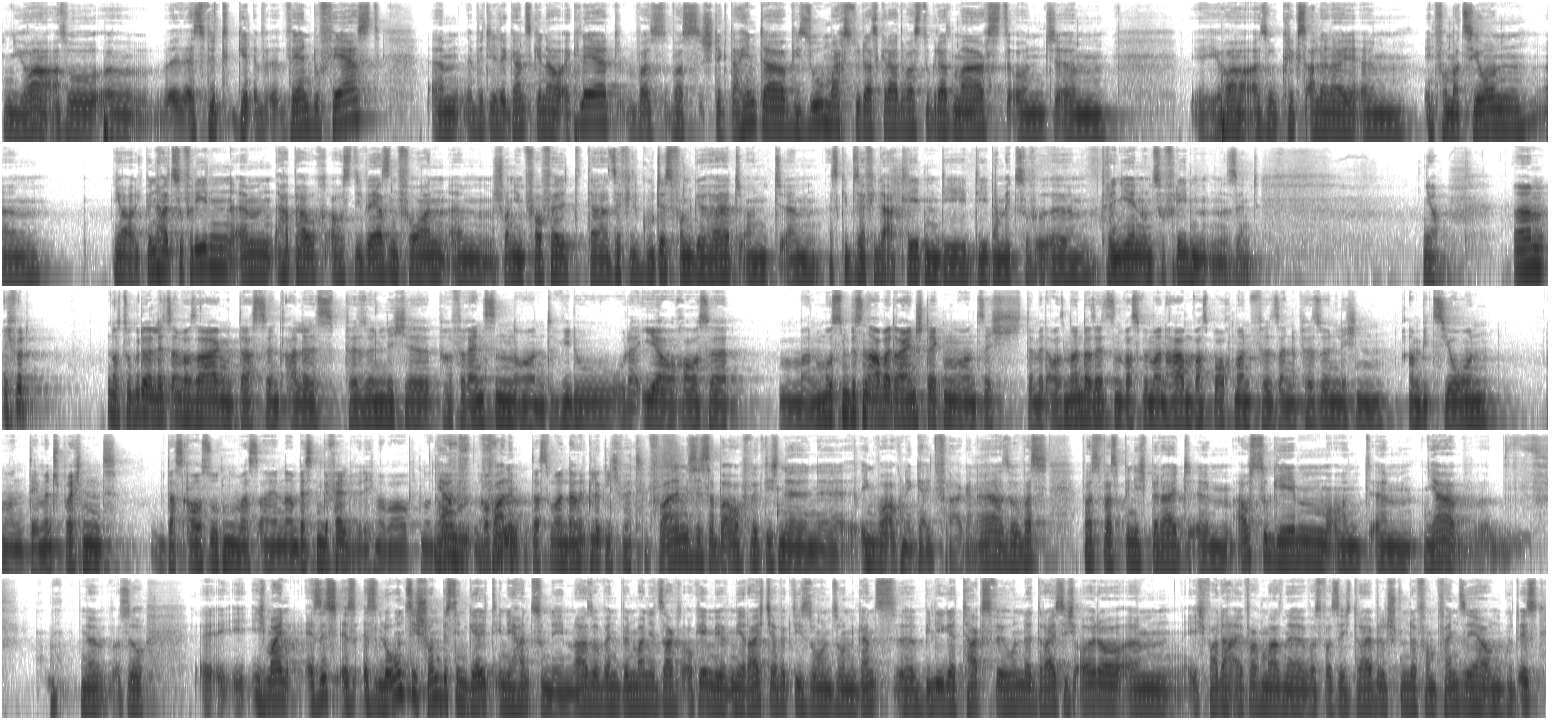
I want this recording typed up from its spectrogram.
ja, also äh, es wird, während du fährst, ähm, wird dir ganz genau erklärt, was, was steckt dahinter, wieso machst du das gerade, was du gerade machst und ähm, ja, also kriegst allerlei ähm, Informationen. Ja, ich bin halt zufrieden, ähm, habe auch aus diversen Foren ähm, schon im Vorfeld da sehr viel Gutes von gehört und ähm, es gibt sehr viele Athleten, die, die damit zu, ähm, trainieren und zufrieden sind. Ja, ähm, ich würde noch zu guter Letzt einfach sagen, das sind alles persönliche Präferenzen und wie du oder ihr auch raushört, man muss ein bisschen Arbeit reinstecken und sich damit auseinandersetzen, was will man haben, was braucht man für seine persönlichen Ambitionen und dementsprechend das aussuchen, was einem am besten gefällt, würde ich mal behaupten. Und ja, hoffen, und vor hoffen, allem, dass man damit glücklich wird. Vor allem ist es aber auch wirklich eine, eine irgendwo auch eine Geldfrage. Ne? Also was, was, was bin ich bereit ähm, auszugeben? Und ähm, ja, ne, also ich meine, es ist, es, es lohnt sich schon ein bisschen Geld in die Hand zu nehmen. Also wenn, wenn man jetzt sagt, okay, mir, mir reicht ja wirklich so, ein so ein ganz äh, billiger Tax für 130 Euro. Ähm, ich fahre da einfach mal eine, was weiß ich, Dreiviertelstunde vom Fernseher und gut ist.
